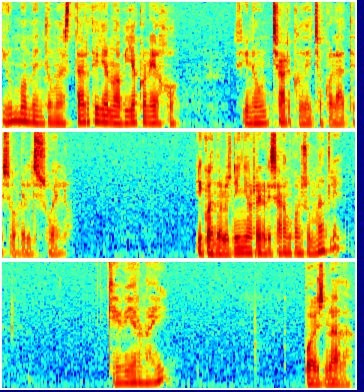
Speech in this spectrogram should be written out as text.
y un momento más tarde ya no había conejo, sino un charco de chocolate sobre el suelo. Y cuando los niños regresaron con su madre, ¿qué vieron ahí? Pues nada.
